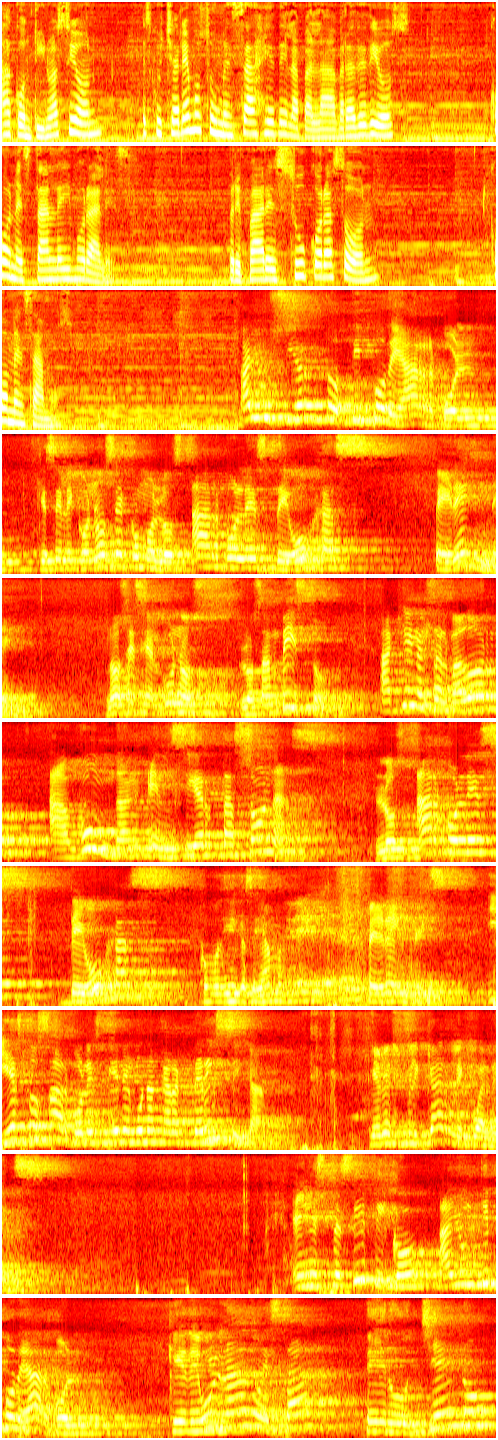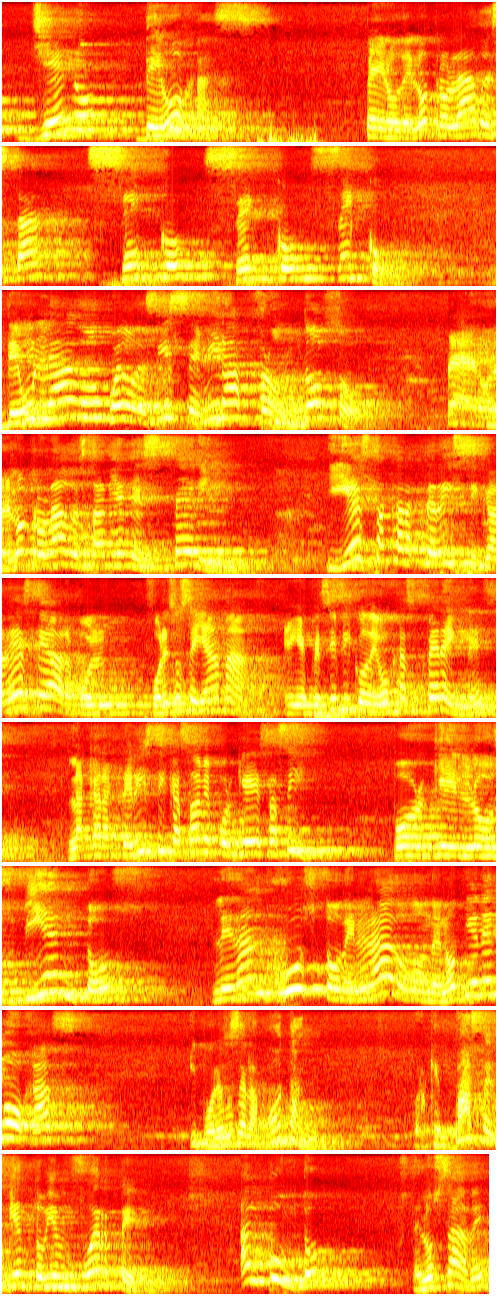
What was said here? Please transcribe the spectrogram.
A continuación, escucharemos un mensaje de la palabra de Dios con Stanley Morales. Prepare su corazón. Comenzamos. Hay un cierto tipo de árbol que se le conoce como los árboles de hojas perenne. No sé si algunos los han visto. Aquí en El Salvador abundan en ciertas zonas los árboles de hojas, ¿cómo dije que se llama? Perennes. Y estos árboles tienen una característica. Quiero explicarle cuál es. En específico, hay un tipo de árbol que de un lado está, pero lleno, lleno de hojas. Pero del otro lado está seco, seco, seco. De un lado puedo decir se mira frondoso, pero del otro lado está bien estéril. Y esta característica de este árbol, por eso se llama en específico de hojas perennes, la característica, ¿sabe por qué es así? Porque los vientos le dan justo del lado donde no tienen hojas y por eso se la botan, porque pasa el viento bien fuerte. Al punto, usted lo sabe,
